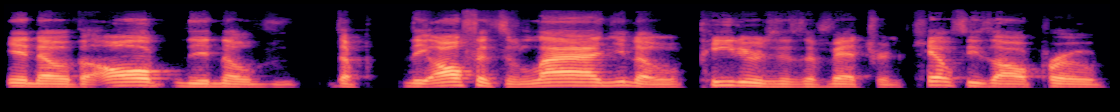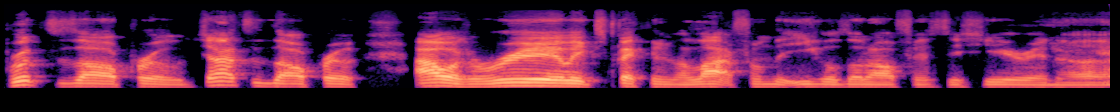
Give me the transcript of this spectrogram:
you know the all you know the offensive line. You know Peters is a veteran, Kelce's all pro, Brooks is all pro, Johnson's all pro. I was really expecting a lot from the Eagles on offense this year, and uh,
